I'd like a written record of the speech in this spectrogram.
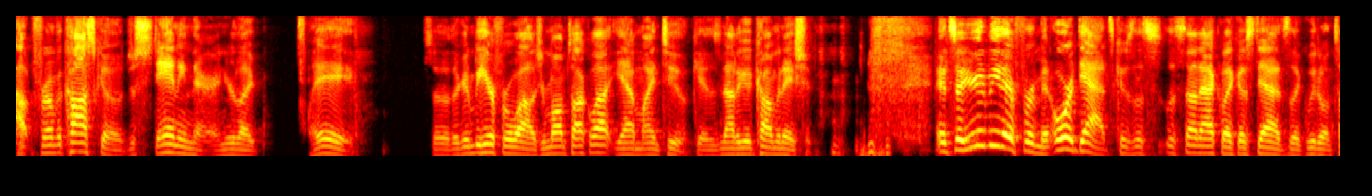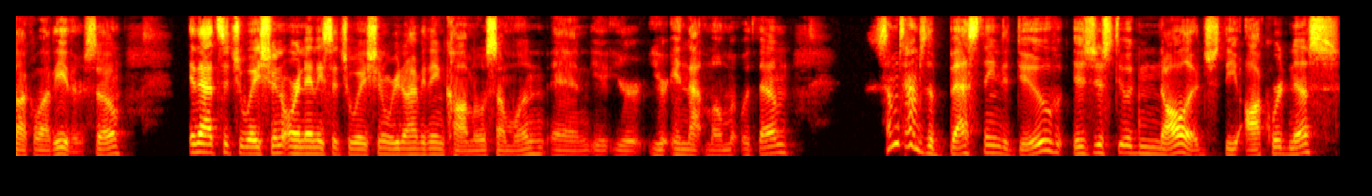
out front of a costco just standing there and you're like hey so they're going to be here for a while. Does your mom talk a lot? Yeah mine too. Okay there's not a good combination. And so you're going to be there for a minute or dads because let's let's not act like us dads like we don't talk a lot either so in that situation or in any situation where you don't have anything in common with someone and you- you're you're in that moment with them sometimes the best thing to do is just to acknowledge the awkwardness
